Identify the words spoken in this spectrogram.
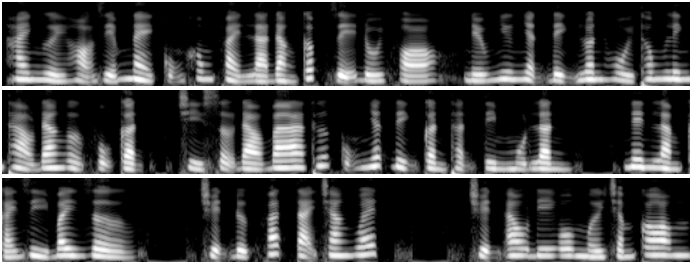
Hai người họ diễm này cũng không phải là đẳng cấp dễ đối phó. Nếu như nhận định luân hồi thông linh thảo đang ở phụ cận, chỉ sợ đào ba thước cũng nhất định cẩn thận tìm một lần. Nên làm cái gì bây giờ? Chuyện được phát tại trang web audio mới com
